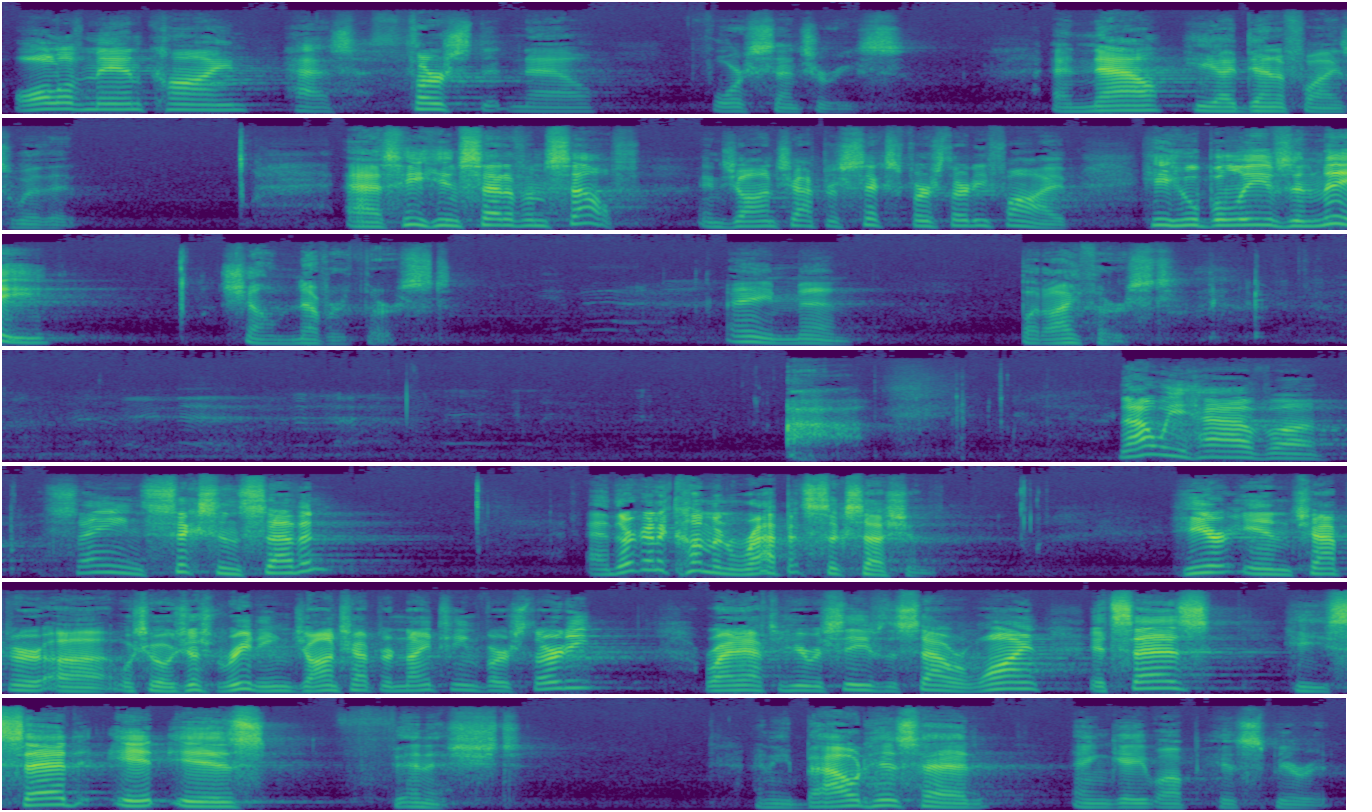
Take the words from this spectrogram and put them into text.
All of mankind has thirsted now for centuries. And now he identifies with it. As he said of himself in John chapter 6, verse 35 He who believes in me shall never thirst. Amen. But I thirst. Ah. Now we have uh, saying 6 and 7, and they're going to come in rapid succession. Here in chapter, uh, which I was just reading, John chapter 19, verse 30, right after he receives the sour wine, it says, He said, It is finished. And he bowed his head and gave up his spirit.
